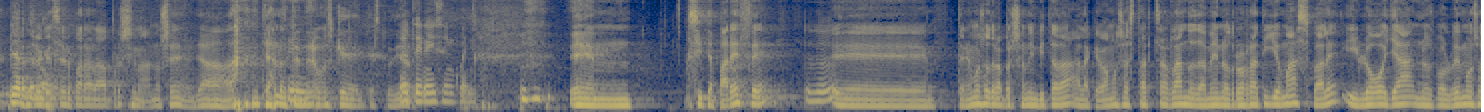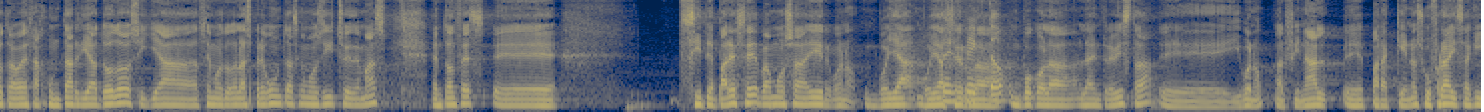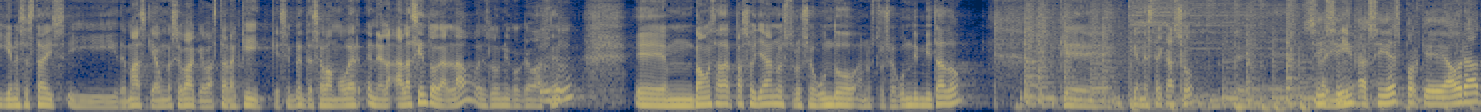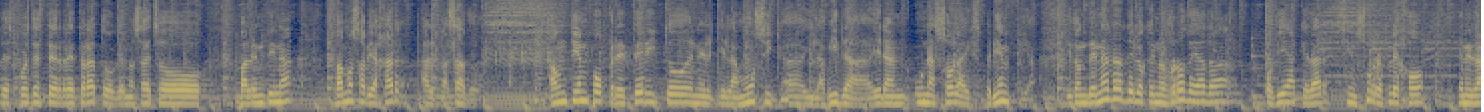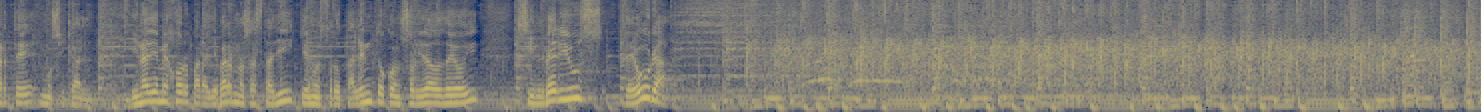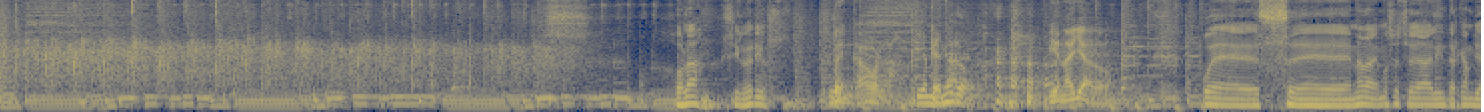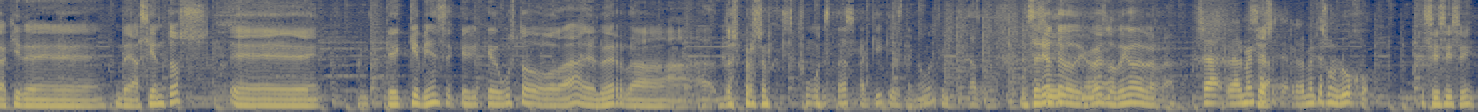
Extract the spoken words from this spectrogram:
tendrá que ser para la próxima, no sé, ya, ya lo tendremos que, estudiar. Lo tenéis en cuenta. Em, si te parece, eh, tenemos otra persona invitada a la que vamos a estar charlando también otro ratillo más, ¿vale? Y luego ya nos volvemos otra vez a juntar ya todos y ya hacemos todas las preguntas que hemos dicho y demás. Entonces, eh, si te parece, vamos a ir, bueno, voy a, voy a hacer un poco la, entrevista eh, y bueno, al final, eh, para que no sufráis aquí quienes estáis y demás, que aún no se va, que va a estar aquí, que simplemente se va a mover en el, al asiento de al lado, es lo único que va a hacer, eh, vamos a dar paso ya a nuestro segundo, a nuestro segundo invitado, que, en este caso... Sí, sí, así es, porque ahora, después de este retrato que nos ha hecho Valentina, vamos a viajar al pasado a un tiempo pretérito en el que la música y la vida eran una sola experiencia y donde nada de lo que nos rodeaba podía quedar sin su reflejo en el arte musical. Y nadie mejor para llevarnos hasta allí que nuestro talento consolidado de hoy, Silverius de Ura. Hola, Silverius. Venga, hola. Bienvenido. Bien hallado. Pues eh, nada, hemos hecho ya el intercambio aquí de, asientos. Eh, qué, bien, qué, gusto da el ver a, dos personas como estas aquí que les tengamos invitados. En serio te lo digo, lo digo de verdad. O sea, realmente, es, realmente es un lujo. Sí, sí, sí.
